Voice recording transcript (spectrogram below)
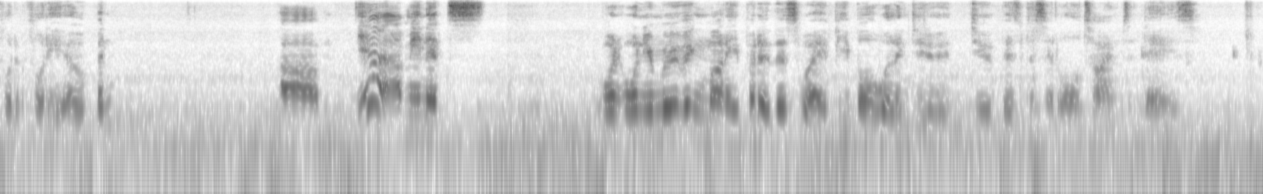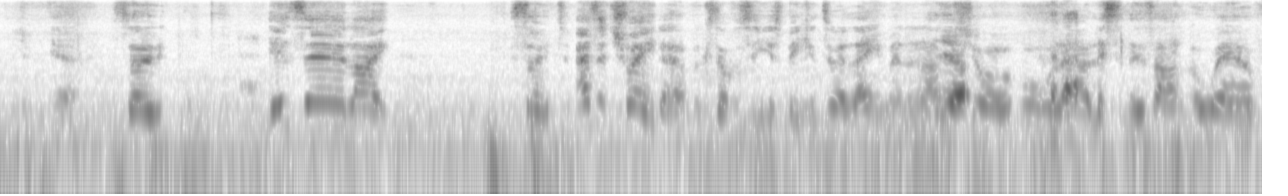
for the for the open. Um, yeah, I mean it's when, when you're moving money, put it this way, people are willing to do, do business at all times and days. Yeah. So, is there like, so as a trader, because obviously you're speaking to a layman, and I'm Yeah. sure all our listeners aren't aware of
